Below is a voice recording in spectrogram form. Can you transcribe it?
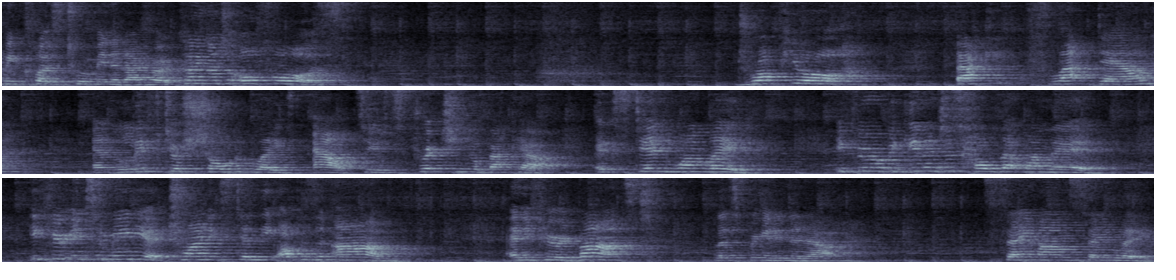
I hope. Coming onto all fours. Drop your back flat down and lift your shoulder blades out so you're stretching your back out. Extend one leg. If you're a beginner, just hold that one there. If you're intermediate, try and extend the opposite arm. And if you're advanced, let's bring it in and out. Same arm, same leg.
